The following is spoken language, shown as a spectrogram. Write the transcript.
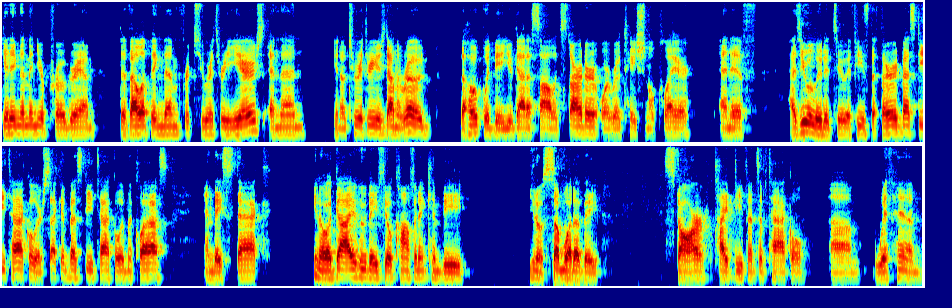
getting them in your program developing them for two or three years and then you know two or three years down the road the hope would be you got a solid starter or rotational player. And if as you alluded to if he's the third best d tackle or second best d tackle in the class and they stack you know a guy who they feel confident can be you know somewhat of a star type defensive tackle um, with him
